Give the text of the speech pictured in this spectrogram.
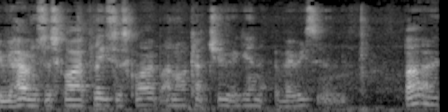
If you haven't subscribed, please subscribe and I'll catch you again very soon. Bye.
